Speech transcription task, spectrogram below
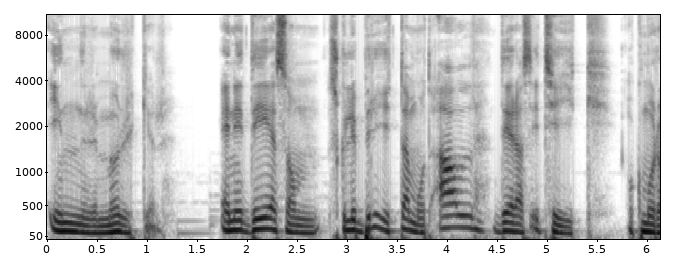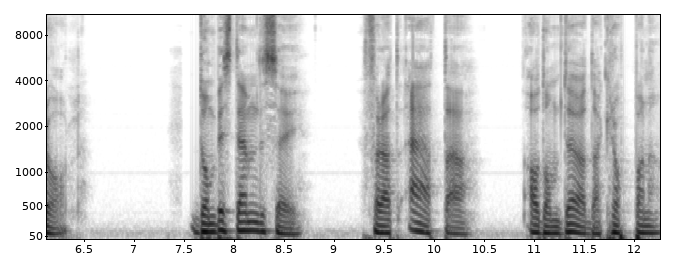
inre mörker. En idé som skulle bryta mot all deras etik och moral. De bestämde sig för att äta av de döda kropparna.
